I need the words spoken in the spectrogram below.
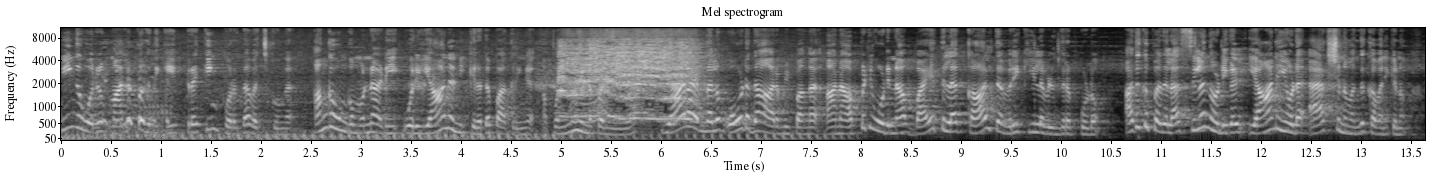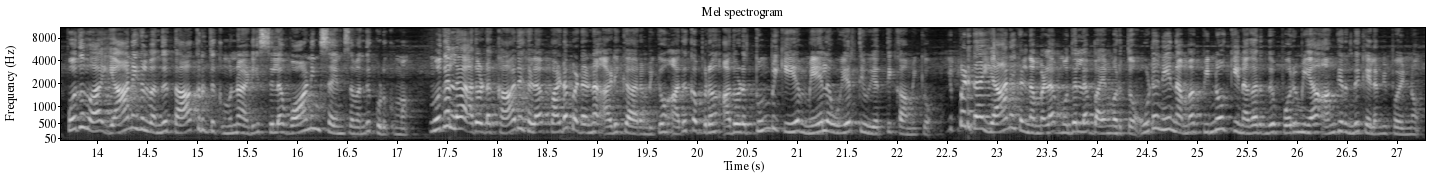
நீங்க ஒரு மலைப்பகுதிக்கு ட்ரெக்கிங் போறதா வச்சுக்கோங்க. அங்க உங்க முன்னாடி ஒரு யானை நிக்கிறத பாக்குறீங்க. அப்போ நீங்க என்ன பண்ணுவீங்க? யாரா இருந்தாலும் ஓட தான் ஆரம்பிப்பாங்க. ஆனா அப்படி ஓடினா பயத்துல கால் தவறி கீழே விழுந்துடக்கூடும் அதுக்கு பதிலாக சில நொடிகள் யானையோட ஆக்ஷனை வந்து கவனிக்கணும். பொதுவா யானைகள் வந்து தாக்குறதுக்கு முன்னாடி சில வார்னிங் சைன்ஸை வந்து கொடுக்குமா? முதல்ல அதோட காதுகளை படபடன்னு அடிக்க ஆரம்பிக்கும். அதுக்கப்புறம் அதோட தும்பிக்கையை மேலே உயர்த்தி உயர்த்தி காமிக்கும். இப்படிதான் யானைகள் நம்மள முதல்ல பயமுறுத்தும். உடனே நம்ம பின்னோக்கி நகர்ந்து பொறுமையா அங்கிருந்து கிளம்பி போயிடணும்.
